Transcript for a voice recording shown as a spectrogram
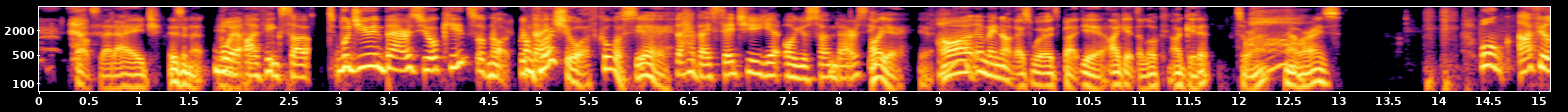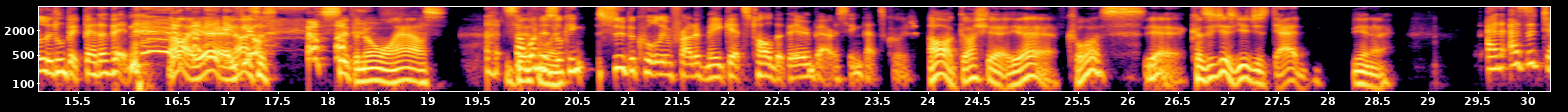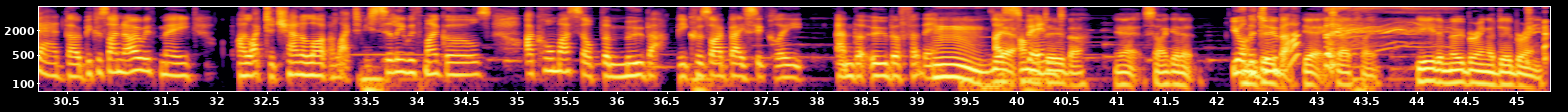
That's that age, isn't it? You Well, know. I think so. Would you embarrass your kids or not? Would I'm they, quite sure. Of course, yeah. Have they said to you yet? Oh, you're so embarrassing. Oh yeah, yeah. Oh. Oh, I mean, not those words, but yeah, I get the look. I get it. It's all right. No Oh. worries. Well, I feel a little bit better then. Oh yeah, no, it's a super normal house. Someone who's looking super cool in front of me gets told that they're embarrassing. That's good. Oh gosh, yeah, yeah, of course, yeah. Because it's just you're just dad, you know. And as a dad, though, because I know with me, I like to chat a lot. I like to be silly with my girls. I call myself the moober because I basically am the Uber for them. Mm, I yeah, I'm the spend- doober. Yeah, so I get it. You're I'm the doober? Yeah, exactly. You're either moobering or doobering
